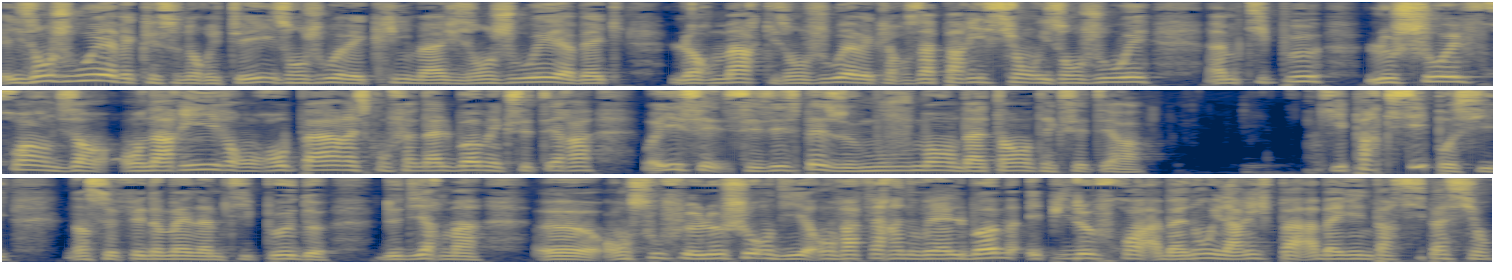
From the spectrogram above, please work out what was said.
Ils ont joué avec les sonorités, ils ont joué avec l'image, ils ont joué avec leur marque, ils ont joué avec leurs apparitions, ils ont joué un petit peu le chaud et le froid en disant on arrive, on repart, est-ce qu'on fait un album, etc. Vous voyez, ces espèces de mouvements d'attente, etc qui participe aussi dans ce phénomène un petit peu de de dire bah euh, on souffle le chaud, on dit on va faire un nouvel album et puis le froid ah bah non il arrive pas ah bah il y a une participation,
